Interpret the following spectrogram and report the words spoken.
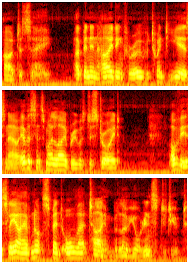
hard to say. I've been in hiding for over twenty years now, ever since my library was destroyed. Obviously, I have not spent all that time below your institute.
